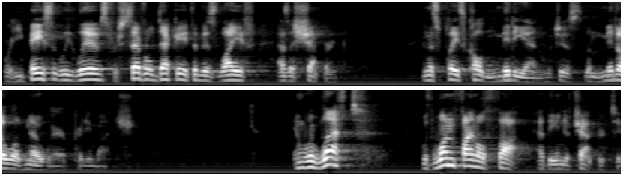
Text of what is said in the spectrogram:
where he basically lives for several decades of his life as a shepherd in this place called Midian, which is the middle of nowhere, pretty much. And we're left with one final thought at the end of chapter 2.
